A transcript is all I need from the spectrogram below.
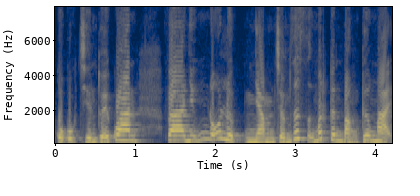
của cuộc chiến thuế quan và những nỗ lực nhằm chấm dứt sự mất cân bằng thương mại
